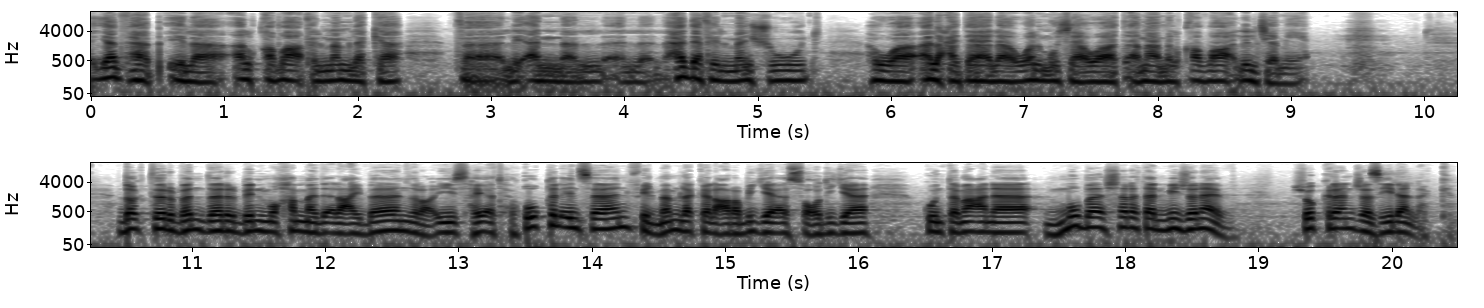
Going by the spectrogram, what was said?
يذهب إلى القضاء في المملكة. فلأن الهدف المنشود هو العدالة والمساواة أمام القضاء للجميع. دكتور بندر بن محمد العيبان رئيس هيئة حقوق الإنسان في المملكة العربية السعودية. كنت معنا مباشرة من جنيف. شكرا جزيلا لك.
